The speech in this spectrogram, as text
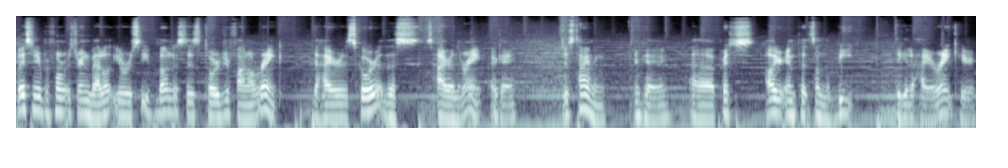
Based on your performance during battle, you'll receive bonuses towards your final rank. The higher the score, the s- higher the rank. Okay. Just timing. Okay. Uh, press all your inputs on the beat to get a higher rank here.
